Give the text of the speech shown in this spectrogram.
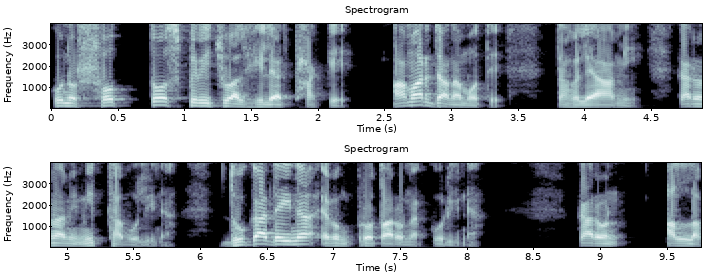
কোনো সত্য স্পিরিচুয়াল হিলার থাকে আমার জানা মতে, তাহলে আমি, কারণ আমি মিথ্যা বলি না, ধোকা দেই না এবং প্রতারণা করি না। কারণ আল্লাহ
